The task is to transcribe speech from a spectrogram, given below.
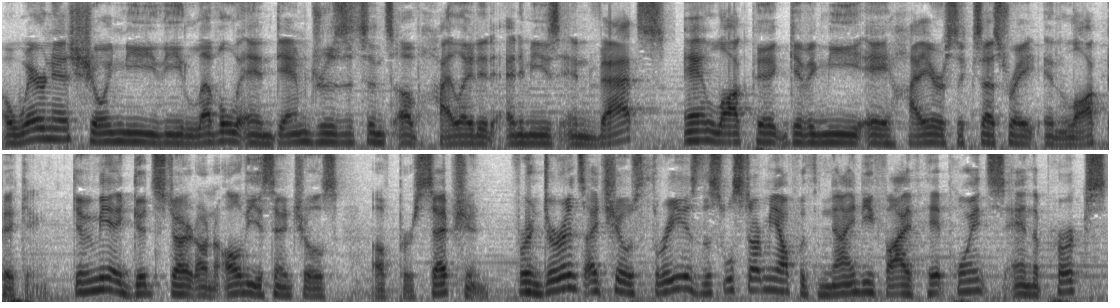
Awareness, showing me the level and damage resistance of highlighted enemies in VATS, and Lockpick, giving me a higher success rate in lockpicking, giving me a good start on all the essentials of Perception. For Endurance, I chose 3 as this will start me off with 95 hit points, and the perks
